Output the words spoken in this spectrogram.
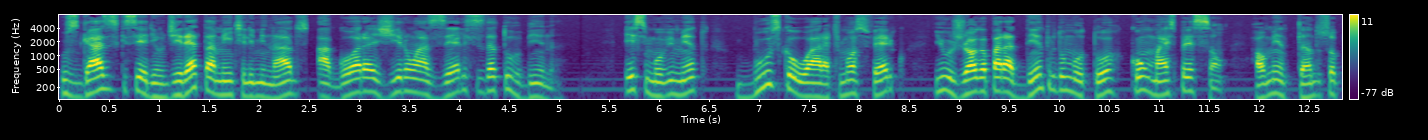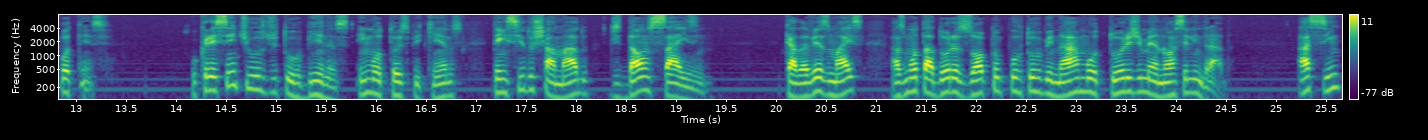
os gases que seriam diretamente eliminados agora giram as hélices da turbina. Esse movimento busca o ar atmosférico e o joga para dentro do motor com mais pressão aumentando sua potência. O crescente uso de turbinas em motores pequenos tem sido chamado de downsizing. Cada vez mais, as montadoras optam por turbinar motores de menor cilindrada. Assim,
